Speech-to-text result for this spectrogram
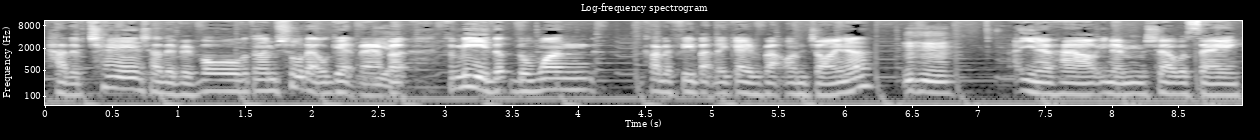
how they've changed, how they've evolved, and I'm sure that will get there. Yeah. But for me, the the one kind of feedback they gave about Ongina, you know how you know Michelle was saying,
